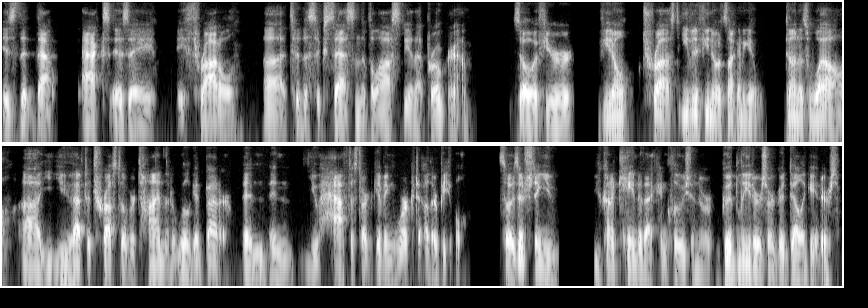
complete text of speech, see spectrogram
is that that acts as a, a throttle uh, to the success and the velocity of that program. So if you're if you don't trust, even if you know it's not going to get done as well, uh, you have to trust over time that it will get better, and and you have to start giving work to other people. So it's interesting you you kind of came to that conclusion, or good leaders are good delegators.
